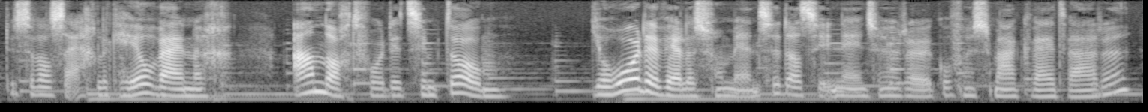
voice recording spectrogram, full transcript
Dus er was eigenlijk heel weinig aandacht voor dit symptoom. Je hoorde wel eens van mensen dat ze ineens hun reuk of hun smaak kwijt waren.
